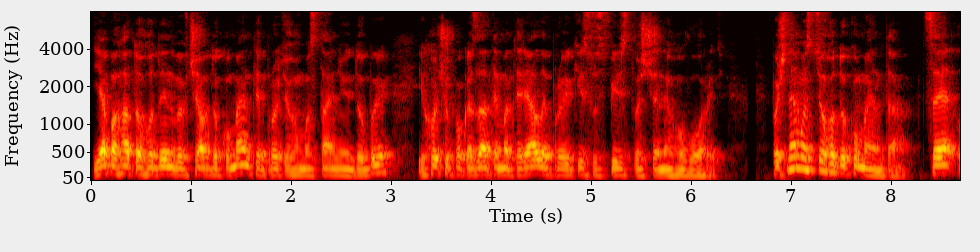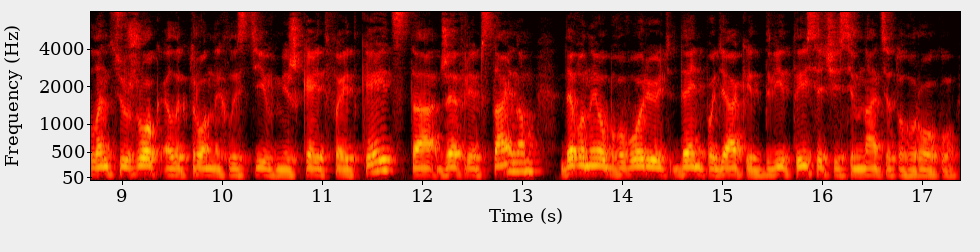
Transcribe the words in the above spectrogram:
Я багато годин вивчав документи протягом останньої доби і хочу показати матеріали, про які суспільство ще не говорить. Почнемо з цього документа. Це ланцюжок електронних листів між Кейт Фейт Кейтс та Джефрі Епстайном, де вони обговорюють День подяки 2017 року.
